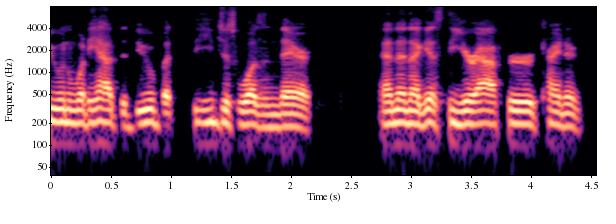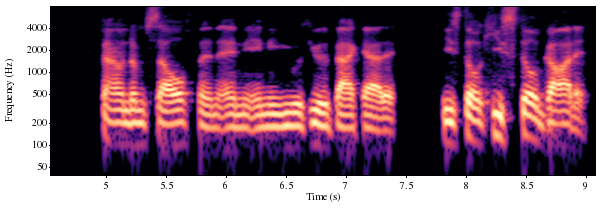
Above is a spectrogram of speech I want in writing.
doing what he had to do, but he just wasn't there. And then I guess the year after kind of found himself and and and he was he was back at it. He still he still got it.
